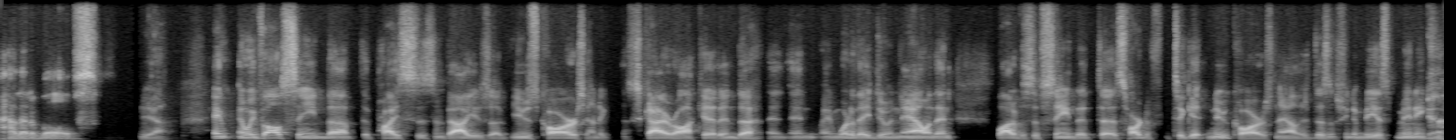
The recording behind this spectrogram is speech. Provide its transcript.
how that evolves. Yeah, and and we've all seen the the prices and values of used cars and skyrocket, and uh, and and and what are they doing now? And then a lot of us have seen that uh, it's hard to, to get new cars now. There doesn't seem to be as many yeah.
